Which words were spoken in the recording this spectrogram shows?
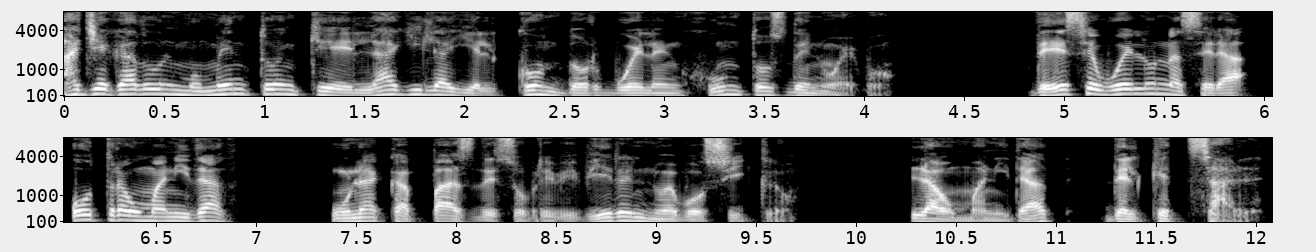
ha llegado el momento en que el águila y el cóndor vuelen juntos de nuevo. De ese vuelo nacerá otra humanidad, una capaz de sobrevivir el nuevo ciclo, la humanidad del Quetzal.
